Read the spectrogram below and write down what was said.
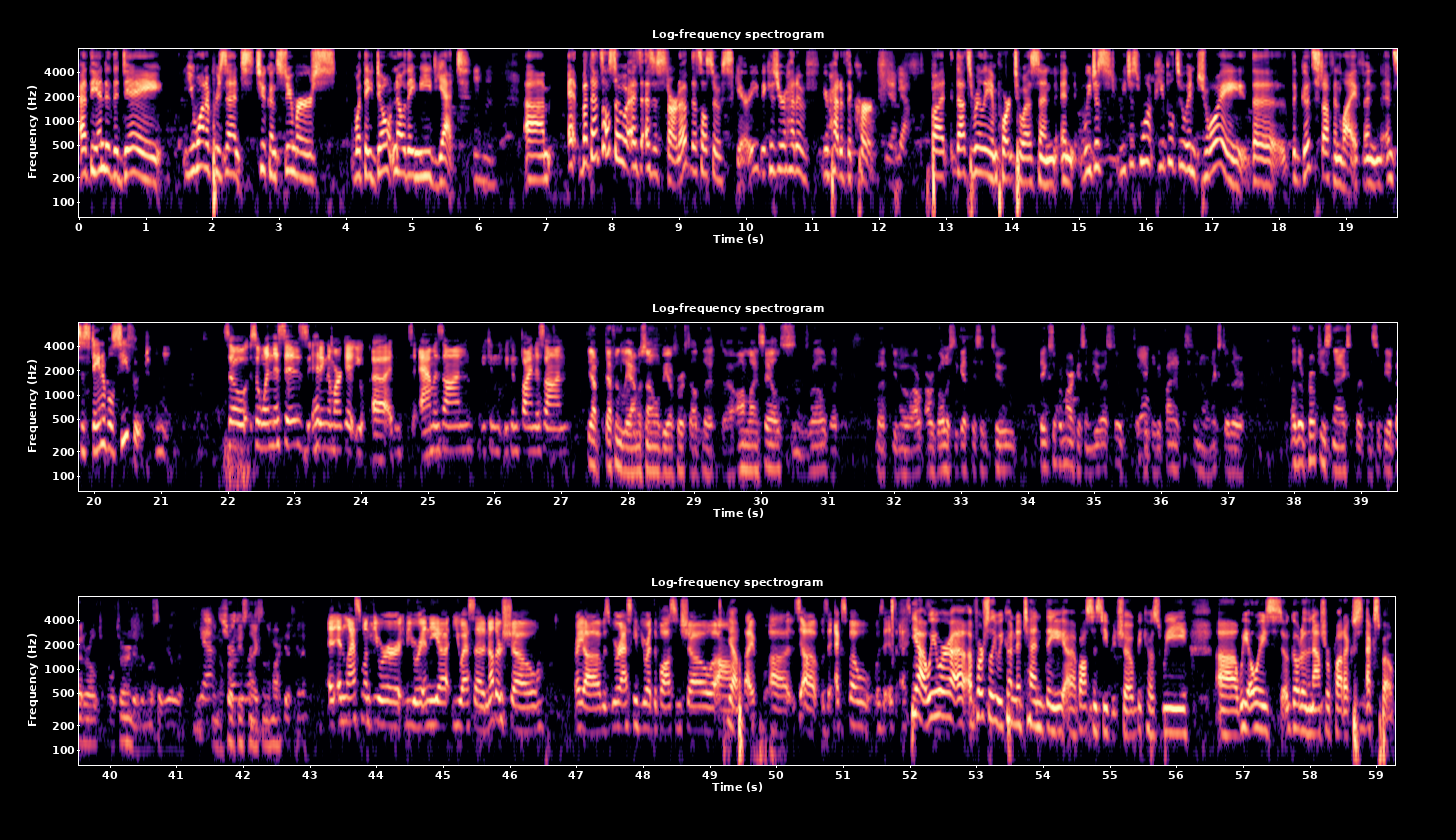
at the end of the day, you want to present to consumers what they don't know they need yet. Mhm. Um, but that's also as, as a startup, that's also scary because you're ahead of you're ahead of the curve. Yeah. yeah. But that's really important to us, and and we just we just want people to enjoy the the good stuff in life and and sustainable seafood. So so when this is hitting the market, you, uh, I think it's Amazon. We can we can find this on. Yeah, definitely Amazon will be our first outlet. Uh, online sales as well, but but you know our, our goal is to get this into big supermarkets in the U.S. too, so Yeah. people can find it you know next to their other protein snacks. But this would be a better al- alternative than most of the other Yeah. you know, protein will. snacks on the market. Yeah. And, and last month you were you were in the uh, U.S. at another show. Right, uh, was we were asking if you were at the Boston show. Um, Yeah. by, uh, uh, was it Expo? Was it? Is it Expo? Yeah, we were. Uh, unfortunately, we couldn't attend the uh, Boston Seafood Show because we uh, we always go to the Natural Products Expo.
